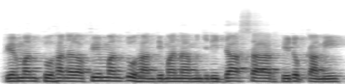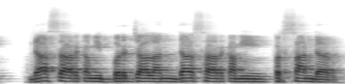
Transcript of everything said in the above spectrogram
Firman Tuhan adalah firman Tuhan di mana menjadi dasar hidup kami, Dasar kami berjalan, dasar kami bersandar.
